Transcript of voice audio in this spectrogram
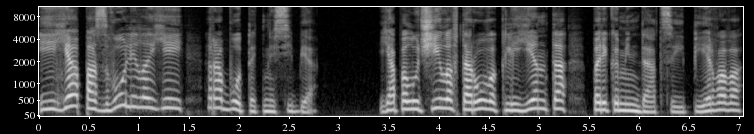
и я позволила ей работать на себя. Я получила второго клиента по рекомендации первого.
